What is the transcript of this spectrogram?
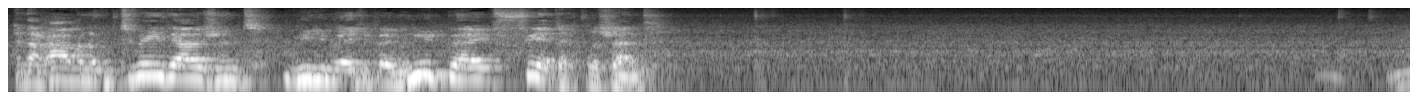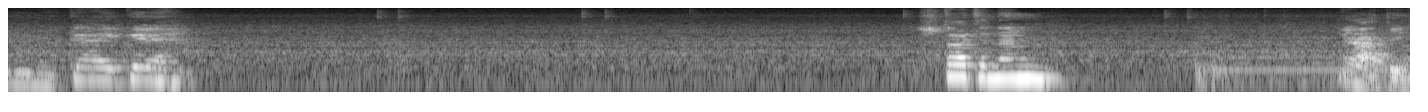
En dan gaan we hem 2000 mm per minuut bij 40%. Even kijken. Starten hem. Ja, die.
